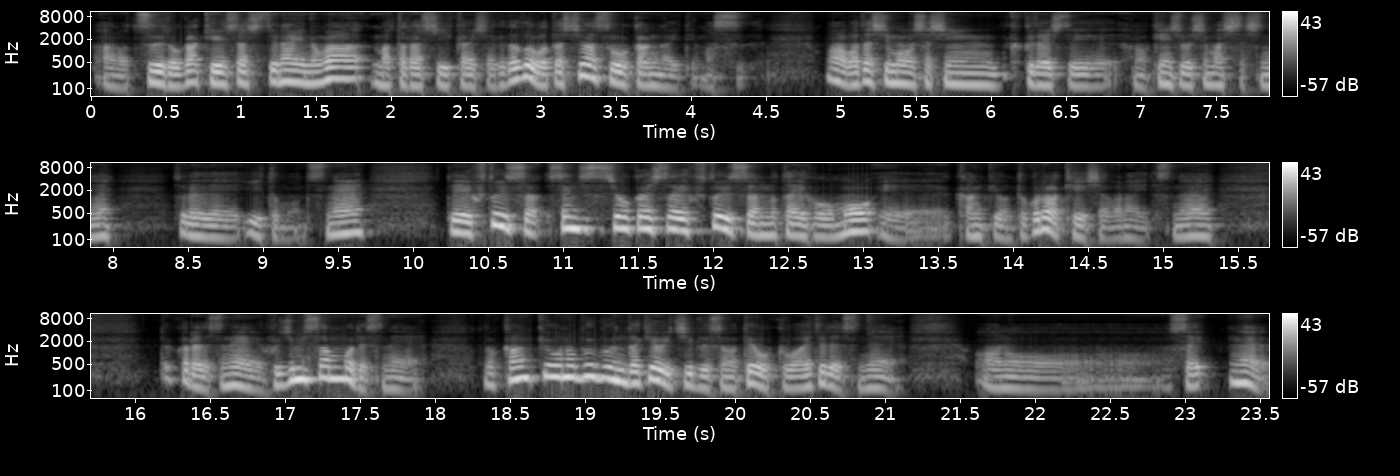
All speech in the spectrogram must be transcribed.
あの、通路が傾斜してないのが、まあ、正しい解釈だと私はそう考えています。まあ、私も写真拡大して、あの、検証しましたしね、それでいいと思うんですね。で、太いさん、先日紹介した太いさんの大砲も、えー、環境のところは傾斜はないですね。だからですね、藤見さんもですね、環境の部分だけを一部その手を加えてですね、あの、ね、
